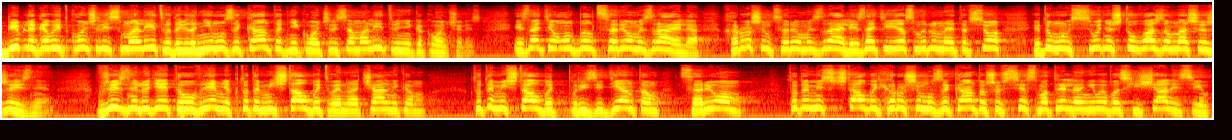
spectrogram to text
Библия говорит, кончились молитвы Давида, не музыканты не кончились, а молитвенника кончились. И знаете, он был царем Израиля, хорошим царем Израиля. И знаете, я смотрю на это все и думаю, сегодня что важно в нашей жизни? В жизни людей того времени кто-то мечтал быть военачальником, кто-то мечтал быть президентом, царем, кто-то мечтал быть хорошим музыкантом, чтобы все смотрели на него и восхищались им.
